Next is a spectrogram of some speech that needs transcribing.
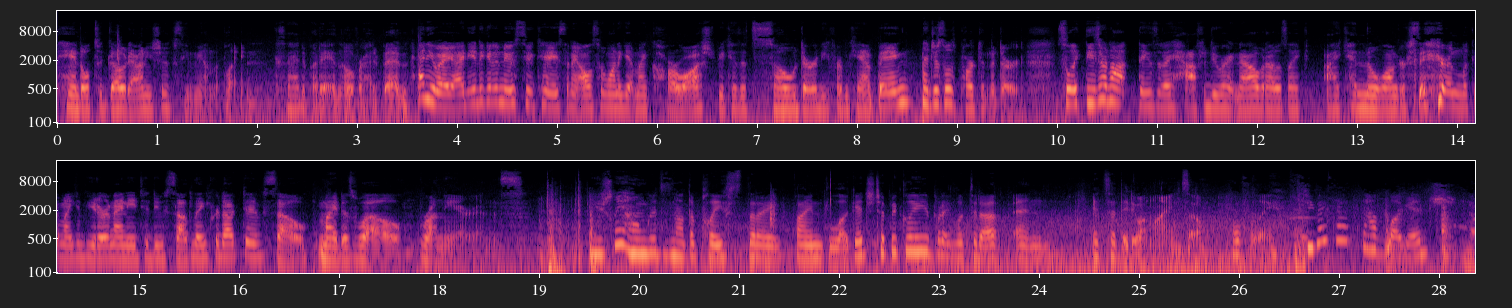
handle to go down. You should have seen me on the plane because I had to put it in the overhead bin. Anyway, I need to get a new suitcase and I also want to get my car washed because it's so dirty from camping. It just was parked in the dirt. So like these are not things that I have to do right now, but I was like, I can no longer sit here and look at my computer and I need to do something productive. So might as well run the errands. Usually Home Goods is not the place that I find luggage typically, but I looked it up and it said they do online, so hopefully. Do you guys have to have luggage? No.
